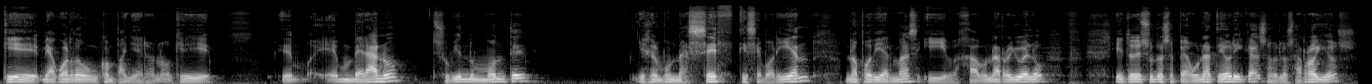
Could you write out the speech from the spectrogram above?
Que me acuerdo un compañero, ¿no? Que en verano, subiendo un monte, dijeron una sed que se morían, no podían más y bajaba un arroyuelo. Y entonces uno se pegó una teórica sobre los arroyos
